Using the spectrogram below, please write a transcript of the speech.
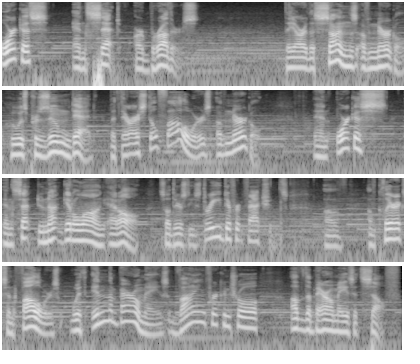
Orcus and Set are brothers. They are the sons of Nergal, who is presumed dead, but there are still followers of Nergal. And Orcus and Set do not get along at all. So there's these three different factions of of clerics and followers within the Barrow Maze vying for control of the Barrow Maze itself.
